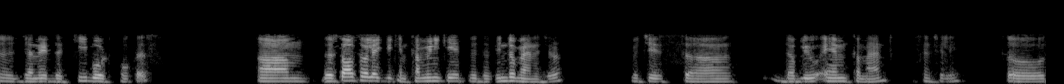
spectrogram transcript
uh, generate the keyboard focus. Um, there's also like we can communicate with the window manager which is uh, WM command essentially. So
